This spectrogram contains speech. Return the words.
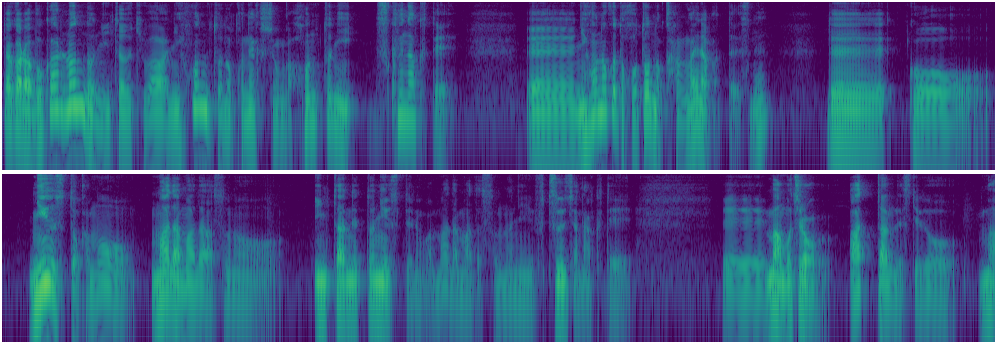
だから僕はロンドンにいた時は日本とのコネクションが本当に少なくて、えー日本のことほとんど考えなかったですね。でこうニュースとかもまだまだそのインターネットニュースっていうのがまだまだそんなに普通じゃなくて、えーまあもちろんあったんですけどま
